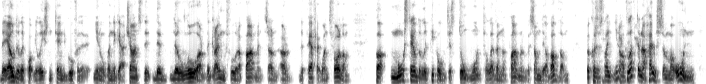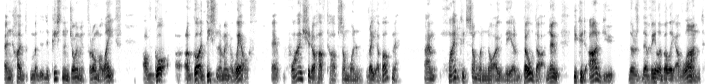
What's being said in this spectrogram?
The elderly population tend to go for the, you know, when they get a chance, the the, the lower, the ground floor apartments are, are the perfect ones for them. But most elderly people just don't want to live in an apartment with somebody above them because it's like, you know, I've lived in a house on my own and had the peace and enjoyment for all my life. I've got I've got a decent amount of wealth. Uh, why should I have to have someone right above me? Um, why could someone not out there build that? Now you could argue there's the availability of land.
